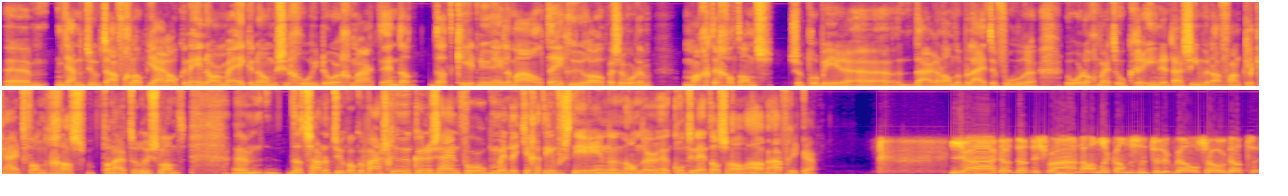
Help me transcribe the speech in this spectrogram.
um, ja, natuurlijk de afgelopen jaren ook een enorme economische groei doorgemaakt. En dat, dat keert nu helemaal tegen Europa. Ze worden machtig, althans ze proberen uh, daar een ander beleid te voeren. De oorlog met Oekraïne, daar zien we de afhankelijkheid van gas vanuit Rusland. Um, dat zou natuurlijk ook een waarschuwing kunnen zijn voor op het moment dat je gaat investeren in een ander continent als Afrika. Ja, dat, dat is waar. Aan de andere kant is het natuurlijk wel zo dat uh,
